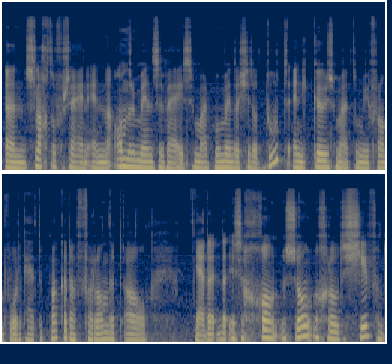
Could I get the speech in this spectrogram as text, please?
een slachtoffer zijn en naar andere mensen wijzen. Maar het moment dat je dat doet en die keuze maakt om je verantwoordelijkheid te pakken, dan verandert al ja, dat, is gewoon zo'n grote shift. Want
